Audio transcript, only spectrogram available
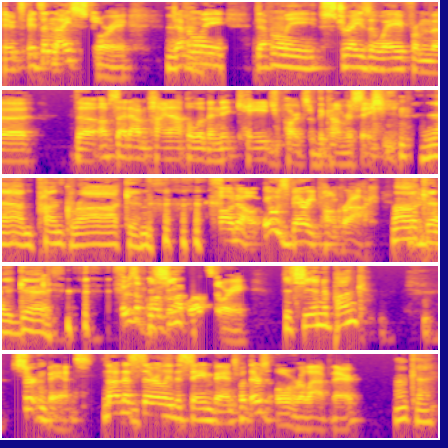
It's it's a nice story. Definitely definitely strays away from the the upside down pineapple and the Nick Cage parts of the conversation. Yeah, and punk rock and oh no, it was very punk rock. okay, good. It was a punk she- rock love story. Is she into punk? Certain bands, not necessarily the same bands, but there's overlap there. Okay.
